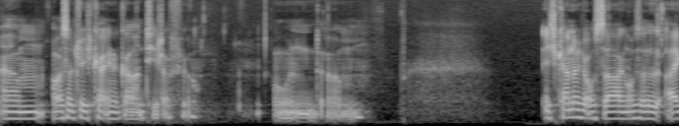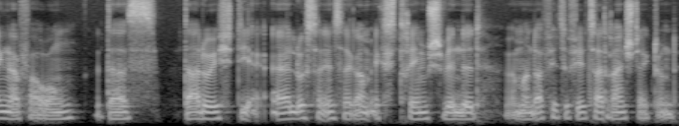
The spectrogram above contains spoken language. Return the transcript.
Ähm, aber es ist natürlich keine Garantie dafür. Und ähm, ich kann euch auch sagen aus eigener Erfahrung, dass dadurch die äh, Lust an Instagram extrem schwindet, wenn man da viel zu viel Zeit reinsteckt und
